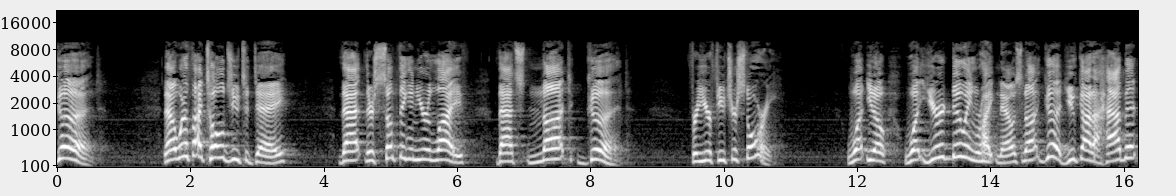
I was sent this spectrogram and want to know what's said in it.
good. Now, what if I told you today that there's something in your life that's not good for your future story. What, you know, what you're doing right now is not good. You've got a habit,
